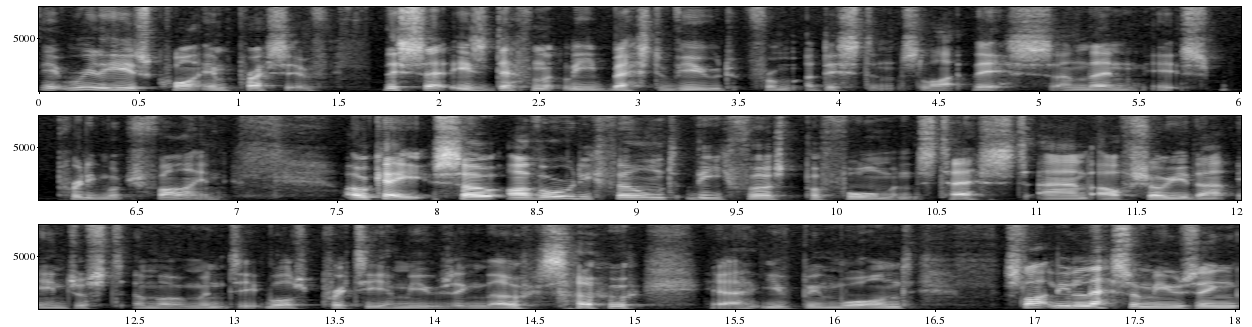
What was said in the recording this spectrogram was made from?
It really is quite impressive. This set is definitely best viewed from a distance like this, and then it's pretty much fine. Okay, so I've already filmed the first performance test and I'll show you that in just a moment. It was pretty amusing though, so yeah, you've been warned. Slightly less amusing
